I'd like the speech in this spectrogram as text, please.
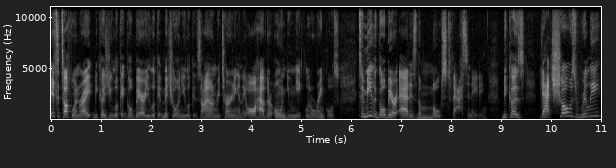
It's a tough one, right? Because you look at Gobert, you look at Mitchell, and you look at Zion returning, and they all have their own unique little wrinkles. To me, the Gobert ad is the most fascinating because that shows really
